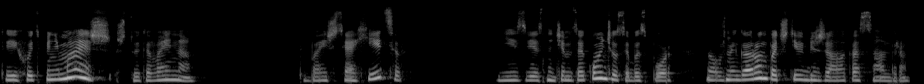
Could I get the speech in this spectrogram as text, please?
Ты хоть понимаешь, что это война? Ты боишься ахейцев? Неизвестно, чем закончился бы спор, но в Мегарон почти вбежала Кассандра.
